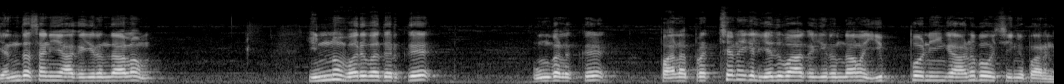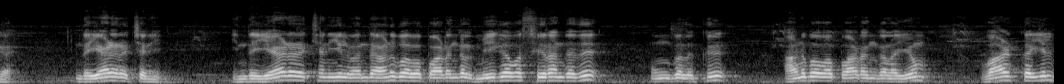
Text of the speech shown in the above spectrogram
எந்த சனியாக இருந்தாலும் இன்னும் வருவதற்கு உங்களுக்கு பல பிரச்சனைகள் எதுவாக இருந்தாலும் இப்போ நீங்கள் அனுபவிச்சிங்க பாருங்கள் இந்த ஏழரச்சனி இந்த ஏழரச்சனியில் வந்த அனுபவ பாடங்கள் மிகவும் சிறந்தது. உங்களுக்கு அனுபவ பாடங்களையும் வாழ்க்கையில்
